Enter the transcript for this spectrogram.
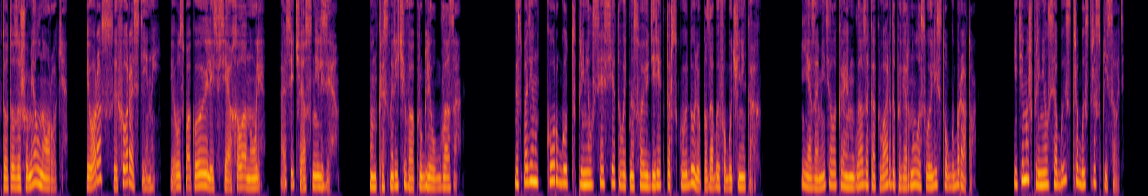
Кто-то зашумел на уроке, его раз и хворостиной, и успокоились все, охолонули, а сейчас нельзя. Он красноречиво округлил глаза. Господин Коргут принялся сетовать на свою директорскую долю, позабыв об учениках. Я заметила краем глаза, как Варда повернула свой листок к брату, и Тимош принялся быстро-быстро списывать.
